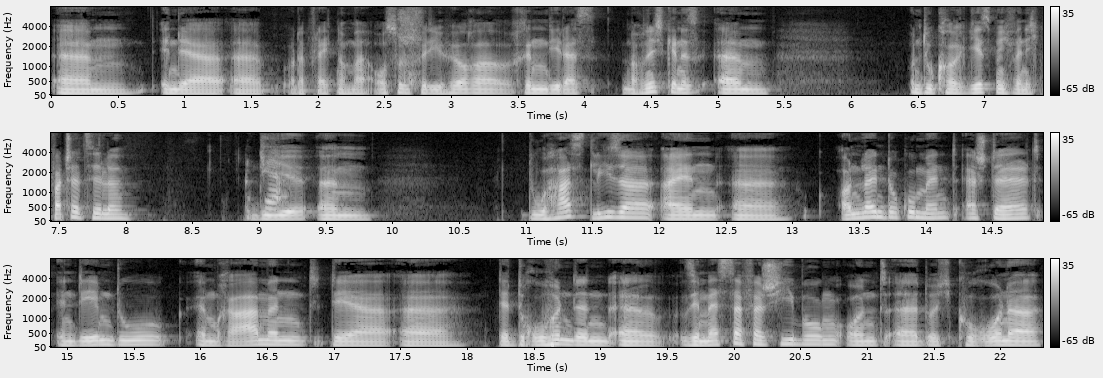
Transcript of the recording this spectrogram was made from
ähm, in der, äh, oder vielleicht nochmal ausholen für die Hörerinnen, die das noch nicht kennen, ist, ähm, und du korrigierst mich, wenn ich Quatsch erzähle, die, ja. ähm, du hast, Lisa, ein äh, Online-Dokument erstellt, in dem du im Rahmen der, äh, der drohenden äh, Semesterverschiebung und äh, durch Corona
